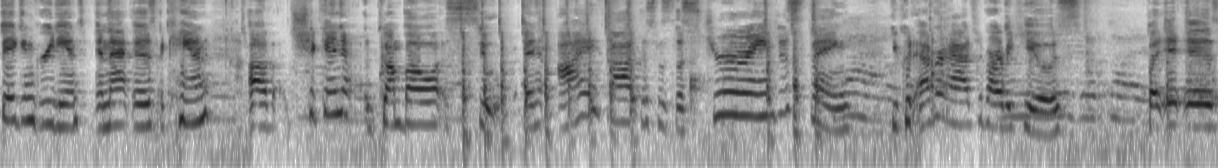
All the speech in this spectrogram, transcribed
big ingredient, and that is a can of chicken gumbo soup. And I thought this was the strangest thing you could ever add to barbecues, but it is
